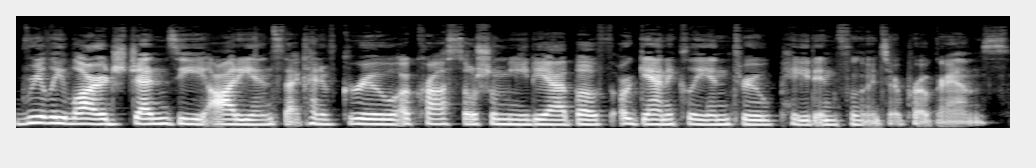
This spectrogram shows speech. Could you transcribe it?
really large Gen Z audience that kind of grew across social media, both organically and through paid influencer programs.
